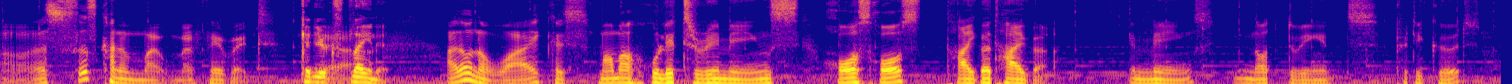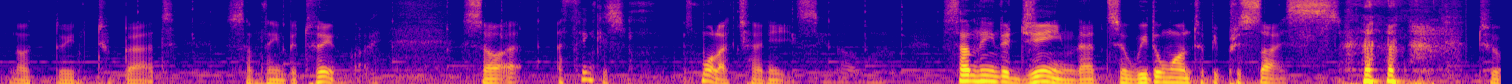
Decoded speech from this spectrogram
Oh, that's that's kind of my, my favorite. Can you explain it? I don't know why, because Mama Hu literally means horse, horse, tiger, tiger. It means not doing it pretty good, not doing too bad, something in between, right? So I, I think it's it's more like Chinese, you know, something in the gene that uh, we don't want to be precise, to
